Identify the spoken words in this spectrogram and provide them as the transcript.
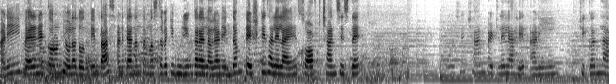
आणि मॅरिनेट करून ठेवलं दोन तीन तास. आणि त्यानंतर मस्तपैकी भुजिंग करायला लावलं आणि एकदम टेस्टी झालेला आहे. सॉफ्ट छान शिजते. असे छान पेटलेले आहेत. आणि चिकनला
